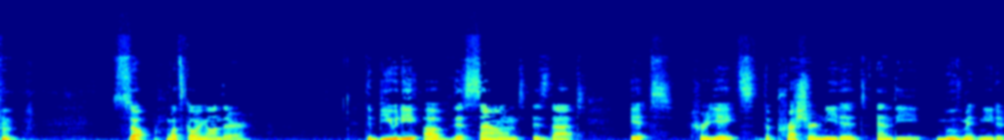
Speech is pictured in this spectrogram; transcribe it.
Hmm. so, what's going on there? The beauty of this sound is that it creates the pressure needed and the movement needed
